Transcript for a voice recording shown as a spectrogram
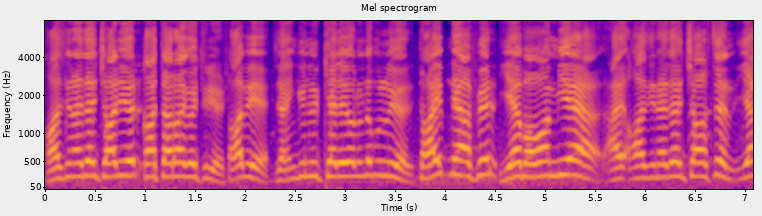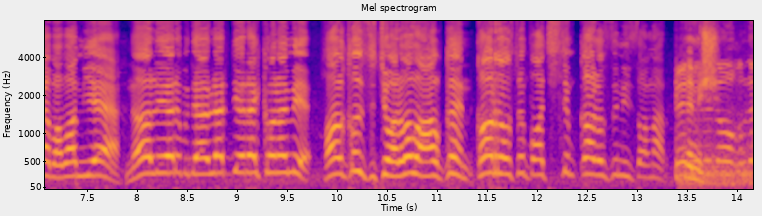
hazineden çalıyor Katar'a götürüyor. Tabii zengin ülkede yolunu buluyor. Tayyip ne yapıyor? Ye babam ye. Ha- Hazineden çalsın. Ye babam ye. Ne oluyor bu devlet diyor ekonomi. Halkın suçu var baba halkın. Kahrolsun faşistim kahrolsun insanlar. demiş. Birinin oğlu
